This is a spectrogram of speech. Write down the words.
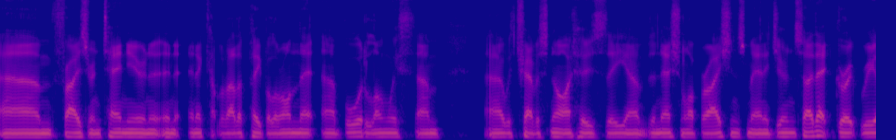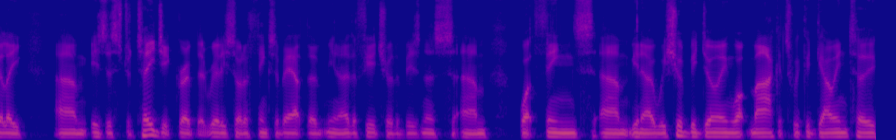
Um, Fraser and Tanya and, and, and a couple of other people are on that uh, board, along with um, uh, with Travis Knight, who's the um, the national operations manager. And so that group really um, is a strategic group that really sort of thinks about the you know the future of the business, um, what things um, you know we should be doing, what markets we could go into.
